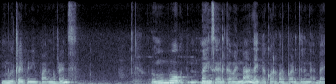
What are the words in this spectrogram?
நீங்களும் ட்ரை பண்ணி பாருங்கள் ஃப்ரெண்ட்ஸ் ரொம்ப நைஸாக எடுக்க வேண்டாம் லைட்டாக குறை குறைப்பாக எடுத்துருங்க பை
